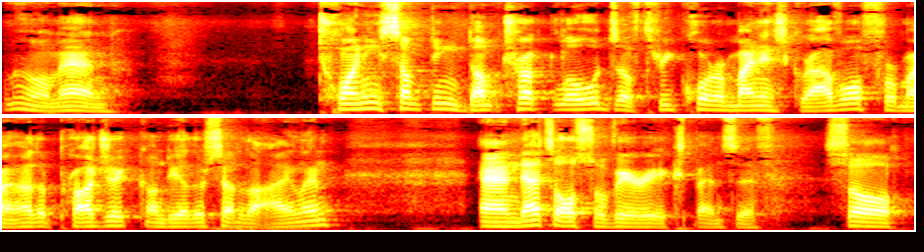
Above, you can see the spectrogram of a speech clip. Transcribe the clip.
oh man 20 something dump truck loads of three quarter minus gravel for my other project on the other side of the island. And that's also very expensive. So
